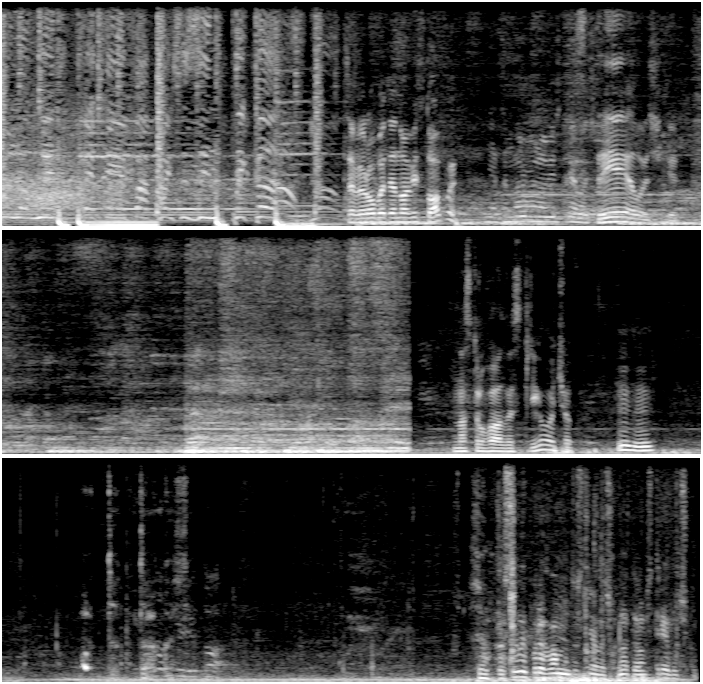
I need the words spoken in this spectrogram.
Pull up with a threat, then five places in the pickup. Це ви робите нові стопи? Ні, це ми робимо нові стрілочки. Стрілочки. Настругали стрілочок. Угу. Все, просили по регламенту стрілочку, на вам стрілочку.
